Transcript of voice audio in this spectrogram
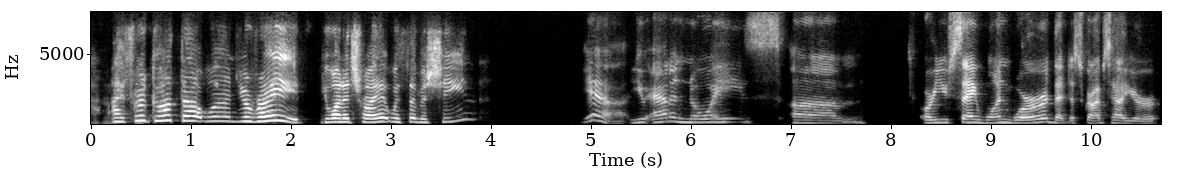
Mhm. I forgot that one. You're right. You want to try it with the machine? Yeah, you add a noise, um, or you say one word that describes how you're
